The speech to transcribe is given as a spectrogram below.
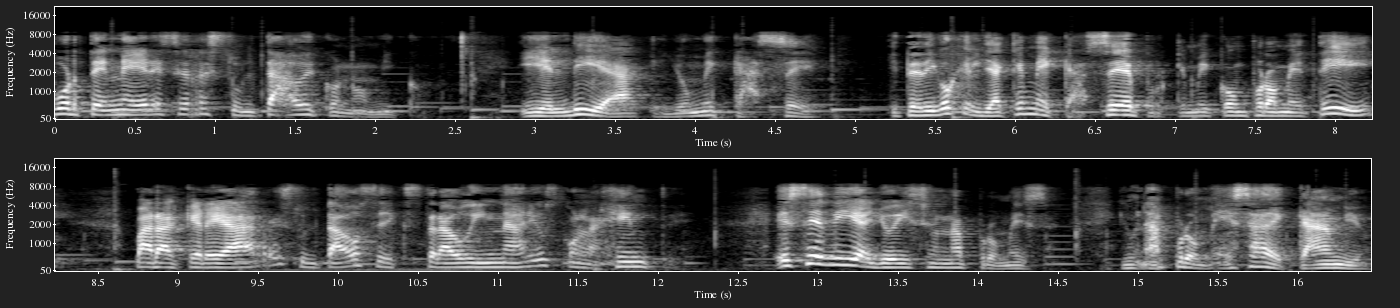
por tener ese resultado económico. Y el día que yo me casé, y te digo que el día que me casé, porque me comprometí para crear resultados extraordinarios con la gente. Ese día yo hice una promesa, y una promesa de cambio,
